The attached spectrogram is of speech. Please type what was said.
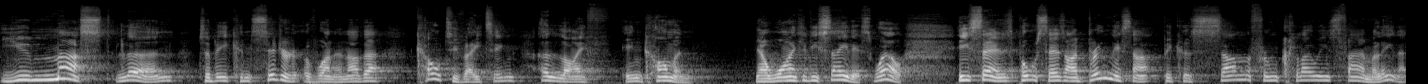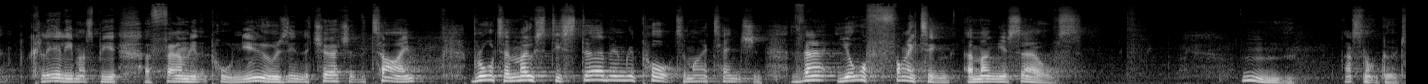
You must learn to be considerate of one another cultivating a life in common. Now, why did he say this? Well, he says, Paul says, I bring this up because some from Chloe's family, that clearly must be a family that Paul knew was in the church at the time, brought a most disturbing report to my attention that you're fighting among yourselves. Hmm, that's not good.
